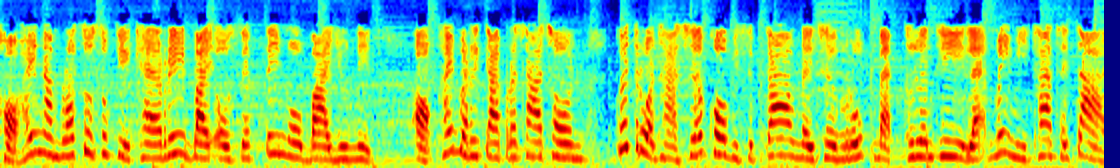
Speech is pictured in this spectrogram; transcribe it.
ขอให้นำรถ Suzuki Carry Bio Safety Mobile Unit ออกให้บริการประชาชน เพื่อตรวจหาเชื้อโควิด -19 ในเชิงรุกแบบเคลื่อนที่และไม่มีค่าใช้จ่าย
